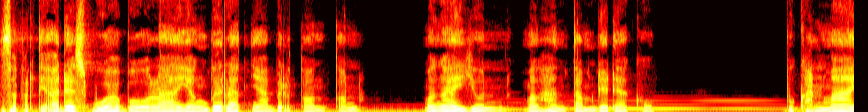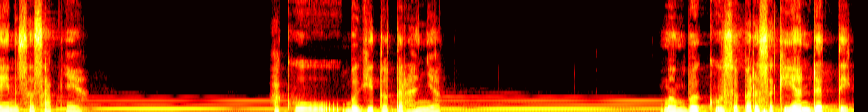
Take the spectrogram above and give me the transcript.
seperti ada sebuah bola yang beratnya bertonton mengayun menghantam dadaku. Bukan main sesaknya. Aku begitu terhenyak. Membeku sepersekian detik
